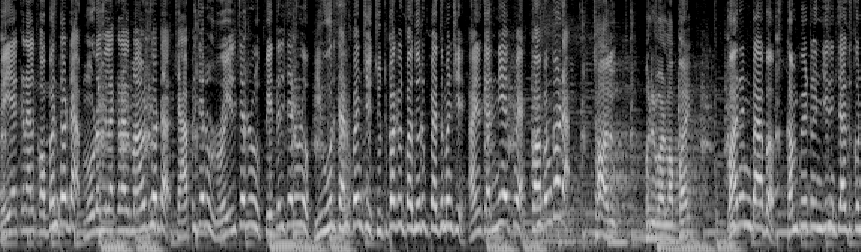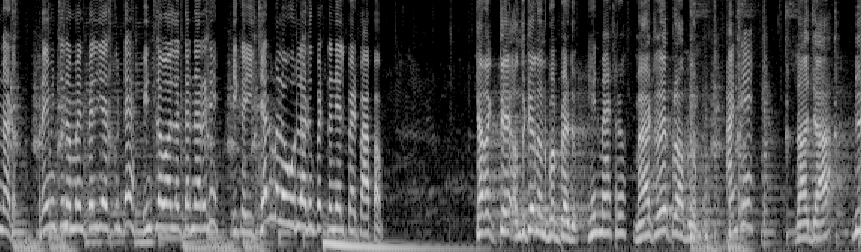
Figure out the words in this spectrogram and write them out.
వెయ్యి ఎకరాల కొబ్బరి తోట మూడు వందల ఎకరాల మామిడి తోట చేపల చెరువులు రొయ్యల చెరువులు పీతల చెరువులు ఈ ఊరు సర్పంచ్ చుట్టుపక్కల పది ఊరికి పెద్ద మనిషి. ఆయనకి అన్ని ఎక్కువే. కోపం కూడా. చాలు. మరి వాళ్ళ అబ్బాయి? వరుణ్ బాబు కంప్యూటర్ ఇంజనీరింగ్ చదువుకున్నాడు. ప్రేమించిన అమ్మాయిని పెళ్ళి చేసుకుంటే ఇంట్లో వాళ్ళు వద్దన్నారని ఇక ఈ జన్మలో ఊర్లో అడుగు పెట్టిన నిలిపాడు పాపం. కరెక్టే. అందుకే నన్ను పంపాడు. ఏం మ్యాటర్? మ్యాటరే ప్రాబ్లం. అంటే రాజా మీ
